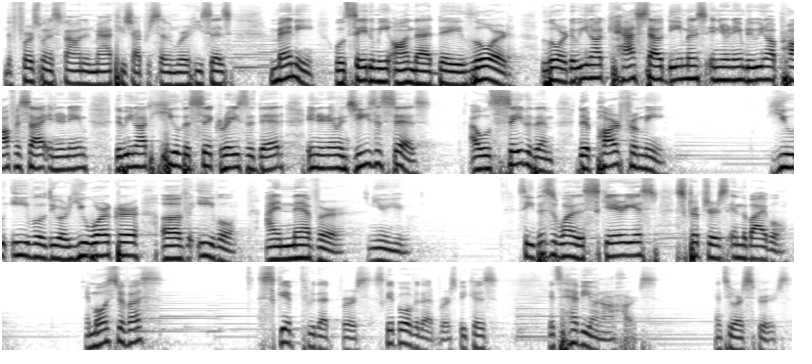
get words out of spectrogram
The first one is found in Matthew chapter 7, where he says, Many will say to me on that day, Lord, Lord, did we not cast out demons in your name? Did we not prophesy in your name? Did we not heal the sick, raise the dead in your name? And Jesus says, I will say to them, Depart from me, you evildoer, you worker of evil. I never knew you. See, this is one of the scariest scriptures in the Bible. And most of us skip through that verse, skip over that verse because it's heavy on our hearts and to our spirits.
